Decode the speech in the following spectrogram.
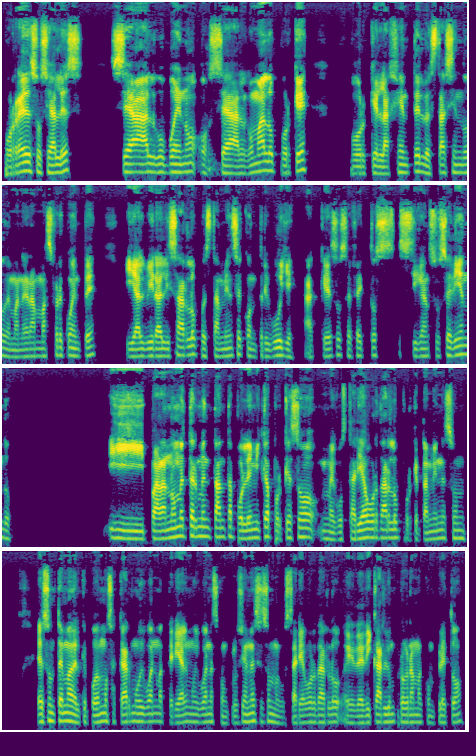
por redes sociales sea algo bueno o sea algo malo. ¿Por qué? Porque la gente lo está haciendo de manera más frecuente y al viralizarlo pues también se contribuye a que esos efectos sigan sucediendo. Y para no meterme en tanta polémica, porque eso me gustaría abordarlo, porque también es un, es un tema del que podemos sacar muy buen material, muy buenas conclusiones, eso me gustaría abordarlo, eh, dedicarle un programa completo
